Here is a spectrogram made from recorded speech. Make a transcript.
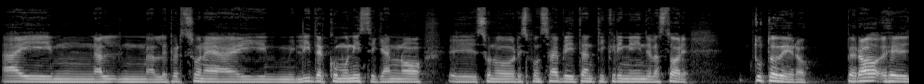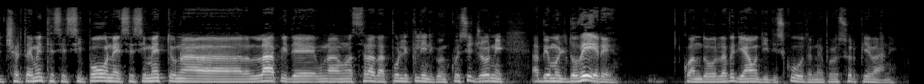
ai, mh, al, alle persone, ai leader comunisti che hanno, eh, sono responsabili di tanti crimini della storia. Tutto vero, però eh, certamente se si pone, se si mette una lapide, una, una, strada al policlinico in questi giorni, abbiamo il dovere, quando la vediamo, di discuterne, professor Pievani.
